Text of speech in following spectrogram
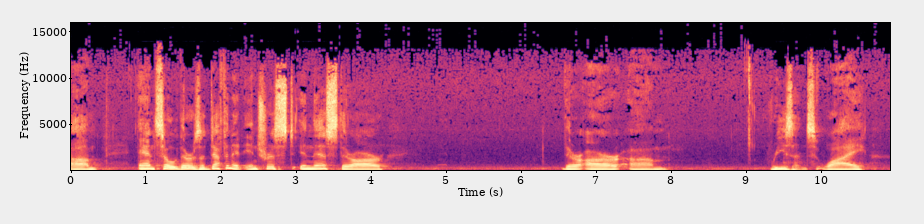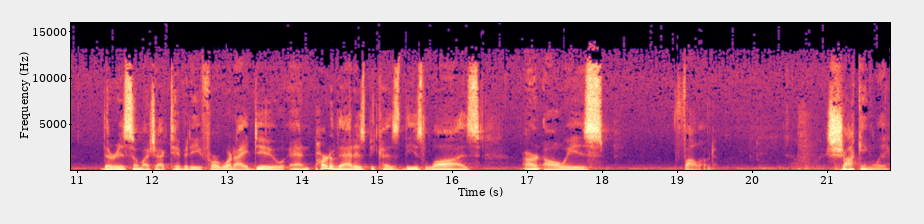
Um, and so there's a definite interest in this. There are there are um, reasons why there is so much activity for what I do, and part of that is because these laws aren't always followed. Shockingly.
